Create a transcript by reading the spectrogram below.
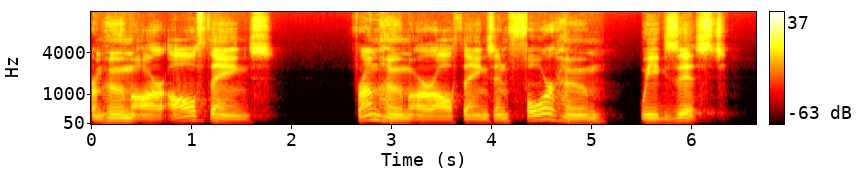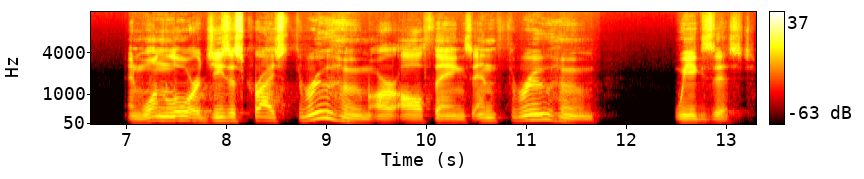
from whom are all things, from whom are all things, and for whom we exist and one Lord, Jesus Christ, through whom are all things and through whom we exist.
